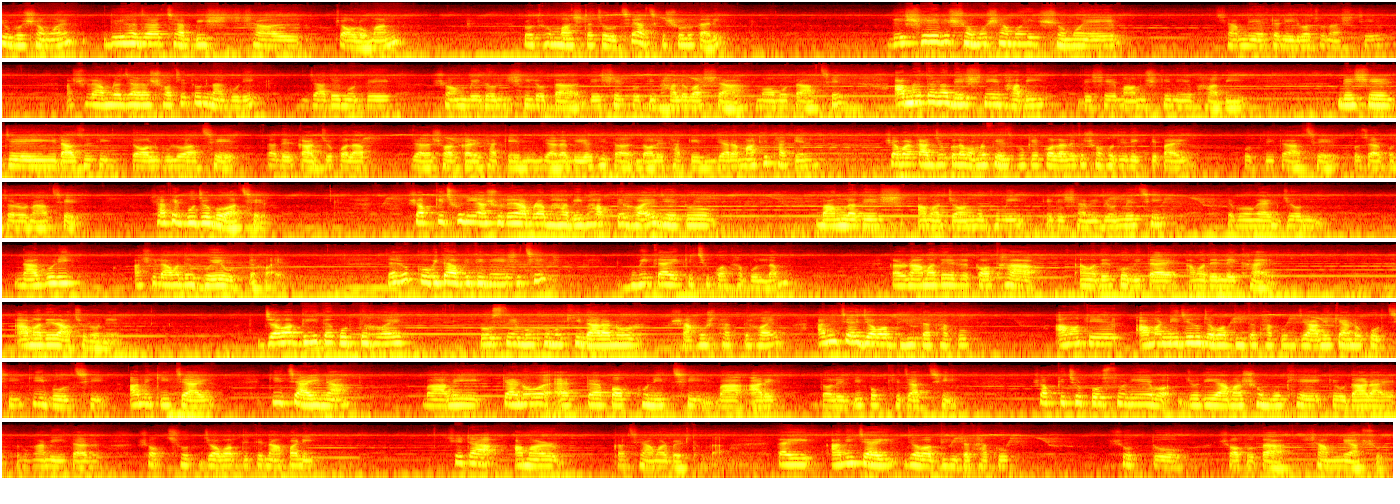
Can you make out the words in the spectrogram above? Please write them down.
শুভ সময়। দুই হাজার ছাব্বিশ সাল চলমান। প্রথম মাসটা চলছে আজকে ষোলো তারিখ। দেশের সমসাময়িক সময়ে সামনে একটা নির্বাচন আসছে। আসলে আমরা যারা সচেতন নাগরিক, যাদের মধ্যে সংবেদনশীলতা, দেশের প্রতি ভালোবাসা, মমতা আছে, আমরা তারা দেশ নিয়ে ভাবি, দেশের মানুষকে নিয়ে ভাবি। দেশের যে রাজনৈতিক দলগুলো আছে, তাদের কার্যকলাপ যারা সরকারে থাকেন, যারা বিরোধী দলে থাকেন, যারা মাঠে থাকেন, সবার কার্যকলাপ আমরা ফেসবুকে কলানে তো সহজে দেখতে পাই। পত্রিকা আছে, প্রচার প্রচারণা আছে, সাথে গুজবও আছে। সব কিছু নিয়ে আসলে আমরা ভাবি, ভাবতে হয় যেহেতু বাংলাদেশ আমার জন্মভূমি এদেশে আমি জন্মেছি এবং একজন নাগরিক আসলে আমাদের হয়ে উঠতে হয়। যাই হোক, কবিতা আবৃত্তি নিয়ে এসেছি। ভূমিকায় কিছু কথা বললাম। কারণ আমাদের কথা, আমাদের কবিতায়, আমাদের লেখায়, আমাদের আচরণে জবাবদিহিতা করতে হয়, প্রশ্নের মুখোমুখি দাঁড়ানোর সাহস থাকতে হয়। আমি চাই জবাবদিহিতা থাকুক। আমাকে, আমার নিজেরও জবাবদিহিতা থাকুক যে আমি কেন করছি, কি বলছি, আমি কি চাই। কি চাই না? বা আমি কেন একটা পক্ষ নিচ্ছি বা আরেক দলের বিপক্ষে যাচ্ছি? সব কিছুর প্রশ্ন নিয়ে যদি আমার সম্মুখে কেউ দাঁড়ায় এবং আমি তার স্বচ্ছ জবাব দিতে না পারি, সেটা আমার কাছে আমার ব্যর্থতা। তাই আমি চাই জবাবদিহিতা থাকুক, সত্য, সততা সামনে আসুক,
